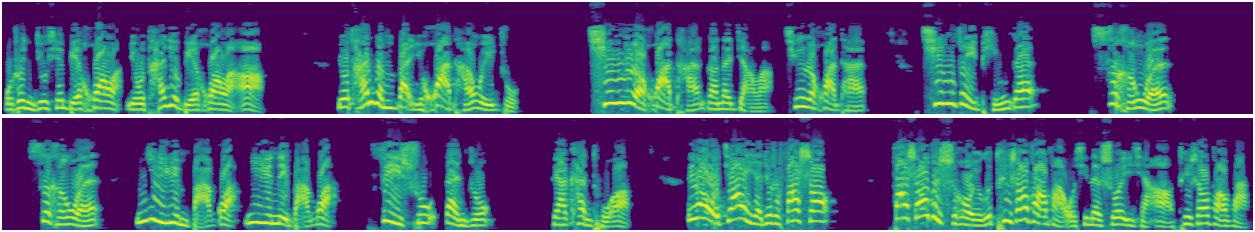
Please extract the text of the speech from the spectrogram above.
我说你就先别慌了，有痰就别慌了啊。有痰怎么办？以化痰为主，清热化痰。刚才讲了，清热化痰，清肺平肝，四横纹，四横纹逆运八卦，逆运内八卦，肺疏膻中。大家看图啊。另外我加一下，就是发烧。发烧的时候有个退烧方法，我现在说一下啊。退烧方法，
